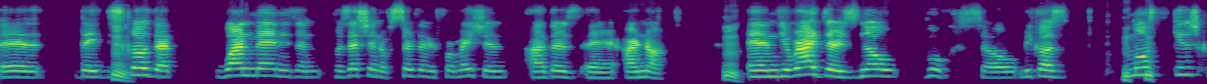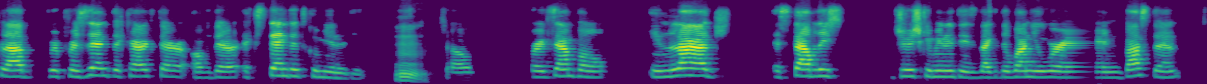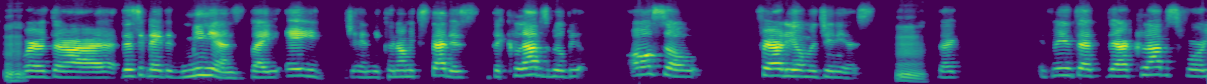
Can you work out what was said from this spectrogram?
uh, they Hmm. disclose that one man is in possession of certain information others uh, are not Hmm. and you're right there is no book so because most Kiddush club represent the character of their extended community. Mm. So, for example, in large established Jewish communities like the one you were in Boston, Mhm. where there are designated minyans by age and economic status, the clubs will be also fairly homogeneous. Mm. Like it means that there are clubs for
